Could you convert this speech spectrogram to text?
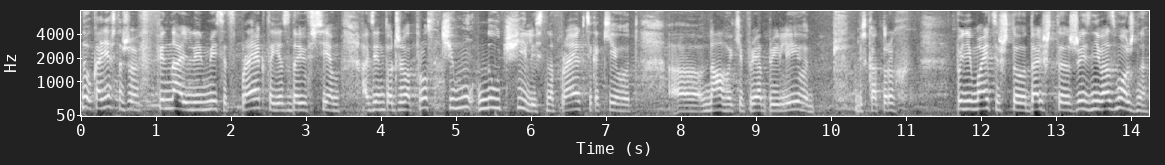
Ну, конечно же, в финальный месяц проекта я задаю всем один и тот же вопрос. Чему научились на проекте, какие вот э, навыки приобрели, вот, без которых понимаете, что дальше-то жизнь невозможна?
